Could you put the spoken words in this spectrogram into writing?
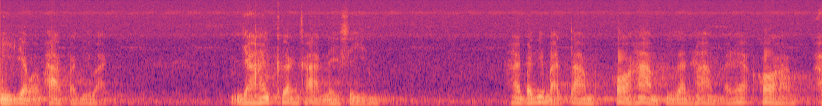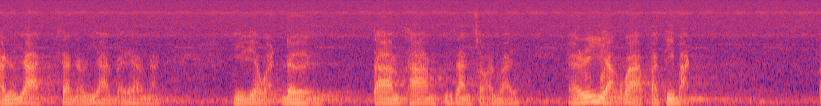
นี่เรียกว่าภาคปฏิบัติ อย่าให้เคลื่อนคาดในศีล ให้ปฏิบัติตามข้อห้ามที่ท่านห้ามไปแล้วข้อห้ามอนุญาตที่ท่านอนุญาตไปแล้วนั้นนี่เรียกว่าเดินตามทางที่ท่านสอนไว้เรียกว่าปฏิบัติ ป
